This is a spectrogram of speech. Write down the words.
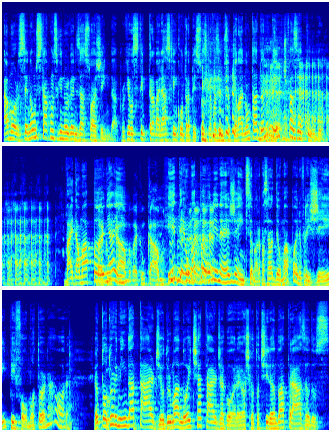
Amor, você não está conseguindo organizar a sua agenda. Porque você tem que trabalhar, você quer encontrar pessoas, quer fazer não sei o que lá, não tá dando tempo de fazer tudo. Vai dar uma Vai pane com aí. calma, vai com calma. E deu uma pane, né, gente? Semana passada deu uma pane. Eu falei, gente, pifou o motor na hora. Eu tô dormindo à tarde, eu durmo à noite e à tarde agora. Eu acho que eu tô tirando o atraso dos,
